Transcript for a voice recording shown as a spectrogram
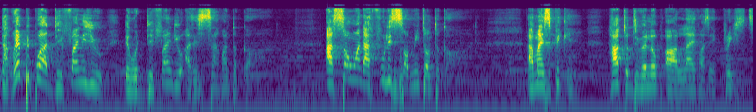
That when people are defining you, they will define you as a servant of God, as someone that fully submit unto God. Am I speaking? How to develop our life as a priest.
